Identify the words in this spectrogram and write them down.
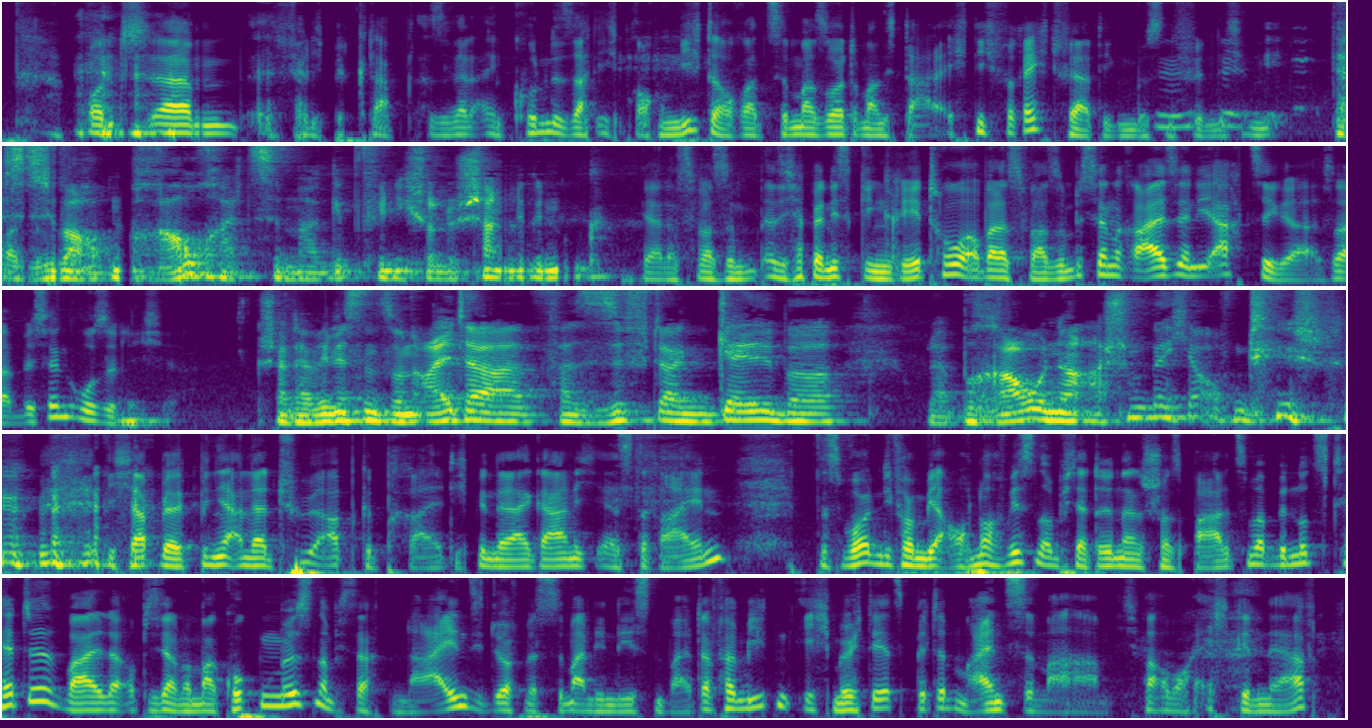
Und ähm, völlig beklappt. Also wenn ein Kunde sagt, ich brauche ein Nichtraucherzimmer, sollte man sich da echt nicht für rechtfertigen müssen, finde ich. Dass es überhaupt noch Raucherzimmer gibt, finde ich schon eine Schande genug. Ja, das war so, also ich habe ja nichts gegen Retro, aber das war so ein bisschen Reise in die 80er. Das war ein bisschen gruselig. Stand da wenigstens so ein alter, versiffter, gelber oder brauner Aschenbecher auf dem Tisch. ich hab, bin ja an der Tür abgeprallt. Ich bin da ja gar nicht erst rein. Das wollten die von mir auch noch wissen, ob ich da drin dann schon das Badezimmer benutzt hätte, weil ob sie da noch mal gucken müssen. Ob ich gesagt, nein, sie dürfen das Zimmer an den nächsten weitervermieten. Ich möchte jetzt bitte mein Zimmer haben. Ich war aber auch echt genervt.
